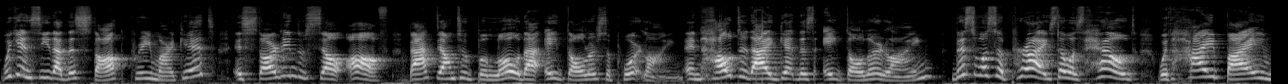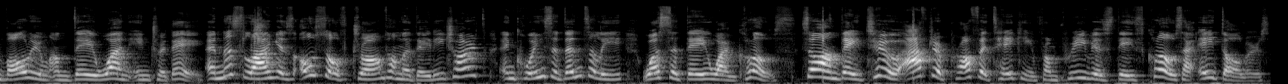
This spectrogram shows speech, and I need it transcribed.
We can see that this stock pre-market is starting to sell off back down to below that $8 support line. And how did I get this $8 line? This was a price that was held with high buying volume on day 1 intraday. And this line is also drawn from the daily chart and coincidentally was the day 1 close. So on day 2, after profit taking from previous day's close at $8,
